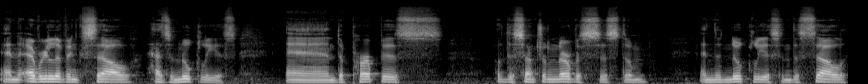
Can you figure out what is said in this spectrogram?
And every living cell has a nucleus, and the purpose of the central nervous system and the nucleus in the cell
